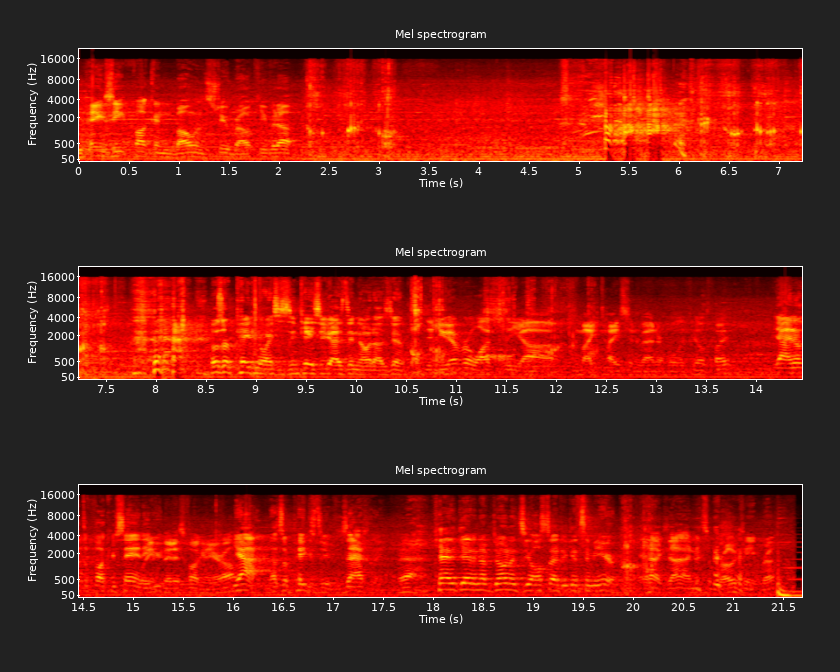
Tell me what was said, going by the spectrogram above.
Pigs eat fucking bones too, bro. Keep it up. Those are pig noises, in case you guys didn't know what I was doing. Did you ever watch the uh, Mike Tyson Vander Holyfield fight? Yeah, I know what the fuck you're saying. Where he You- bit his fucking ear off? yeah, that's what pigs do. Exactly. Yeah. Can't get enough donuts. You also had to get some ear. Yeah, exactly. I need some protein, bro.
